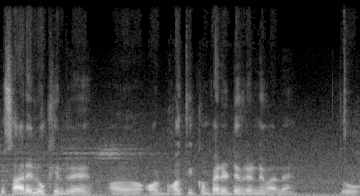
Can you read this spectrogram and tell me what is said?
तो सारे लोग खेल रहे हैं और बहुत ही कंपेरेटिव रहने वाला है तो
